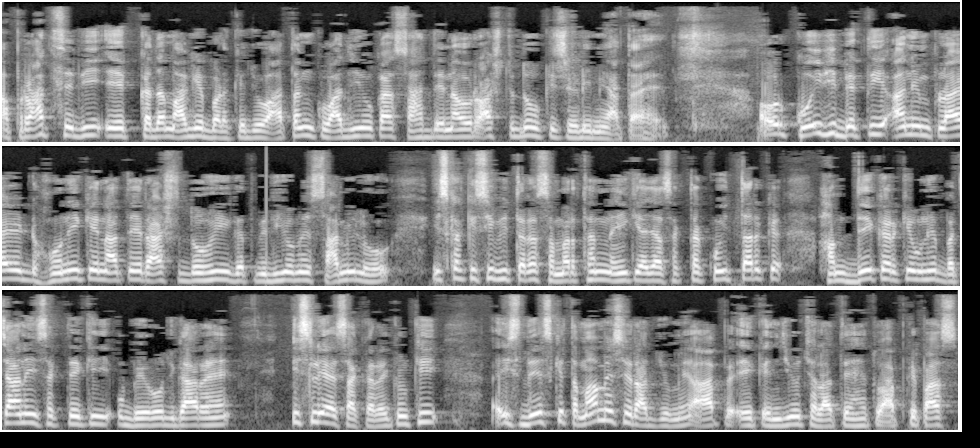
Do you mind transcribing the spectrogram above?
अपराध से भी एक कदम आगे बढ़ के जो आतंकवादियों का साथ देना और राष्ट्रद्रोह की श्रेणी में आता है। और कोई भी व्यक्ति अनएम्प्लॉयड होने के नाते राष्ट्रद्रोही गतिविधियों में शामिल हो, इसका किसी भी तरह समर्थन नहीं किया जा सकता। कोई तर्क हम दे करके उन्हें बचा नहीं सकते कि वो बेरोजगार हैं, इसलिए ऐसा करें, क्योंकि इस देश के तमाम ऐसे राज्यों में आप एक एनजीओ चलाते हैं तो आपके पास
